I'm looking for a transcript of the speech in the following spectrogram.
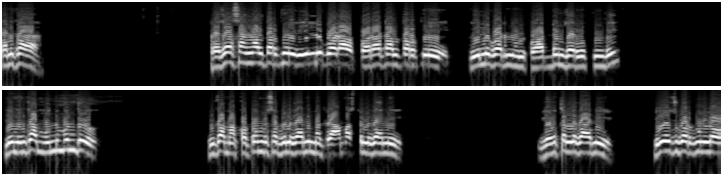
కనుక ప్రజా సంఘాల తరపున వీళ్ళు కూడా పోరాటాల తరపున వీళ్ళు కూడా నేను కోరడం జరుగుతుంది. నేను ఇంకా ముందు ముందు ఇంకా మా కుటుంబ సభ్యులు కానీ మా గ్రామస్తులు కానీ యువతలు కానీ నియోజకవర్గంలో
